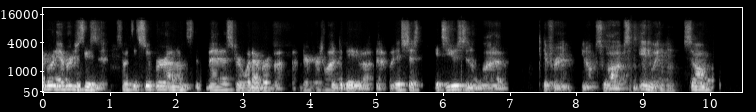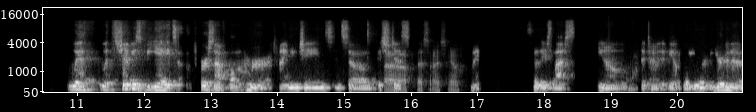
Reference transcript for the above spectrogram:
Everyone ever just uses it. So it's a super, I don't know if it's the best or whatever, but there, there's a lot of debate about that. But it's just, it's used in a lot of different, you know, swaps. Anyway, Mhm. so with with Chevy's V8s, first off, all of them are timing chains. And so it's Uh, just, that's nice. Yeah. so they just last, you know, the time of the vehicle. You're, you're going to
